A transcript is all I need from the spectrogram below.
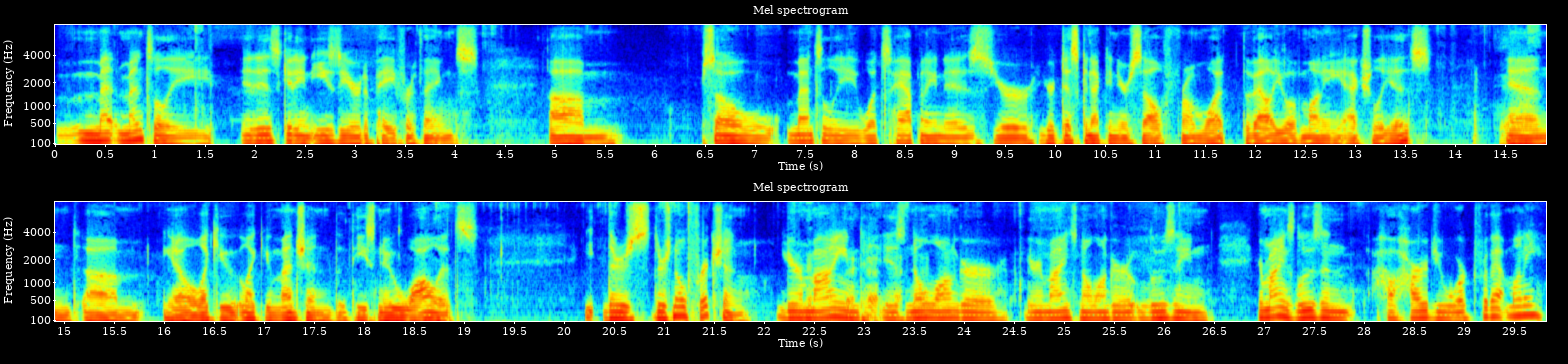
me- mentally it is getting easier to pay for things Um, so mentally, what's happening is you're you're disconnecting yourself from what the value of money actually is. And um, you know, like you like you mentioned, these new wallets, there's there's no friction. Your mind is no longer your mind's no longer losing. Your mind's losing how hard you worked for that money,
